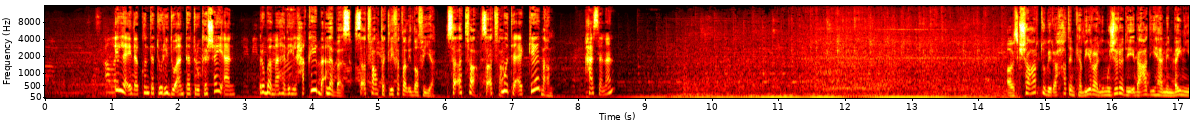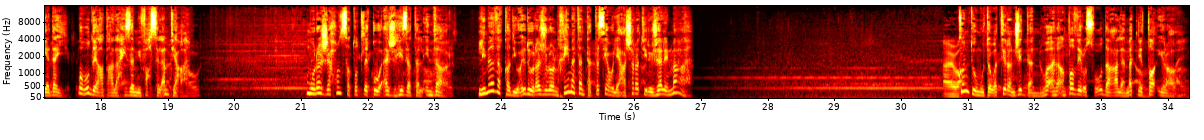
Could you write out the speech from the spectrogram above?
إلا إذا كنت تريد أن تترك شيئا ربما هذه الحقيبة. لا بأس سأدفع التكلفة الإضافية. سأدفع سأدفع. متأكد؟ نعم. حسنا. شعرت براحة كبيرة لمجرد إبعادها من بين يدي ووضعت على حزام فحص الأمتعة. مرجح ستطلق أجهزة الإنذار. لماذا قد يعيد رجل خيمة تتسع لعشرة رجال معه؟ كنت متوترا جدا وأنا أنتظر الصعود على متن الطائرة.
